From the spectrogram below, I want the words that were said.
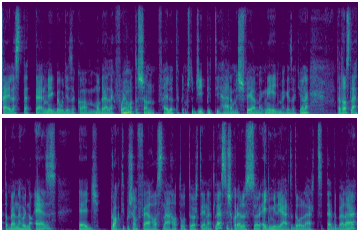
fejlesztett termékbe, ugye ezek a modellek folyamatosan fejlődtek, hogy most a GPT 3,5, meg 4, meg ezek jönnek. Tehát azt látta benne, hogy na ez egy praktikusan felhasználható történet lesz, és akkor először egy milliárd dollárt tett bele,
